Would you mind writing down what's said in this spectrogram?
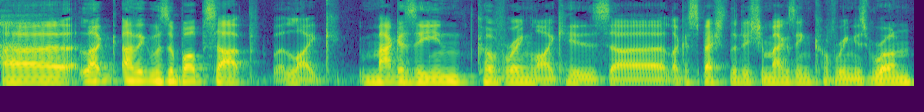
Uh, like I think it was a Bob Sapp like magazine covering like his uh, like a special edition magazine covering his run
